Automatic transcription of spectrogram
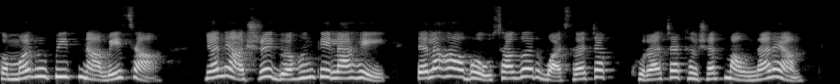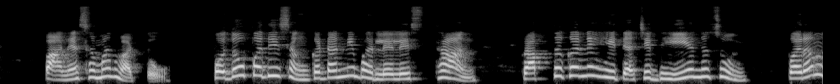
कमलरूपी नावेचा ज्याने आश्रय ग्रहण केला आहे त्याला हा भौसागर वासराच्या खुराच्या ठशात मावणाऱ्या पाण्यासमान वाटतो. पदोपदी संकटांनी भरलेले स्थान प्राप्त करणे हे त्याचे ध्येय नसून परम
